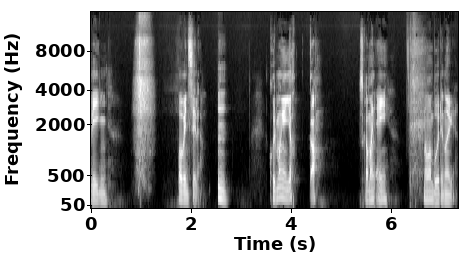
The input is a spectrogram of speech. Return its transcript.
vind og vindstille. Mm. Hvor mange jakker skal man eie når man bor i Norge?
